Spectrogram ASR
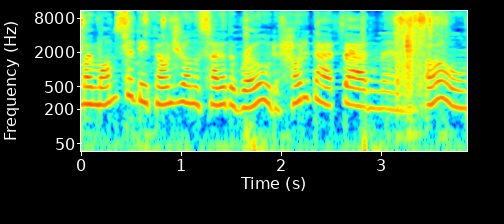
My mom said they found you on the side of the road. How did that. Bad men. Oh.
